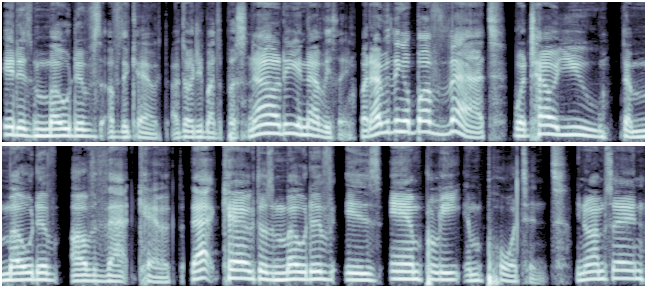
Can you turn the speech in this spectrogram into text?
it is motives of the character. I told you about the personality and everything, but everything above that will tell you the motive of that character. That character's motive is amply important. You know what I'm saying?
